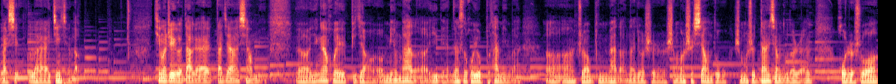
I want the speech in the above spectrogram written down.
来写来进行的。听了这个，大概大家想明，呃，应该会比较明白了一点，但似乎又不太明白。呃，主要不明白的，那就是什么是向度，什么是单向度的人，或者说，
